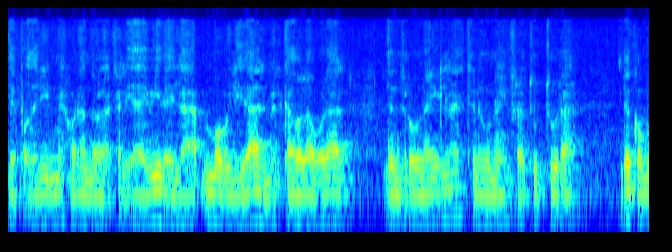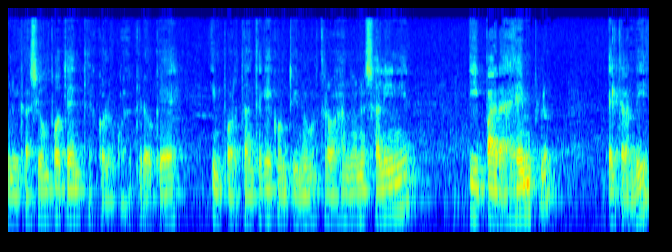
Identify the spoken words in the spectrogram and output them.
de, poder ir mejorando la calidad de vida y la movilidad del mercado laboral dentro de una isla es tener una infraestructura de comunicación potente, con lo cual creo que es importante que continuemos trabajando en esa línea y, para ejemplo, el tranvía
